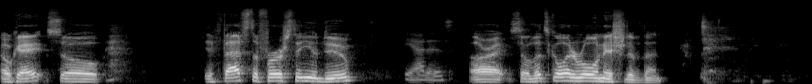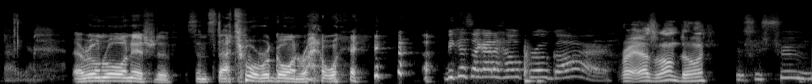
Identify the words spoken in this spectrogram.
Okay. So if that's the first thing you do, Yeah, it is. all right. So let's go ahead and roll initiative then. Sorry, yeah. Everyone roll initiative since that's where we're going right away. Because I gotta help Rogar. Right, that's what I'm doing. This is true.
